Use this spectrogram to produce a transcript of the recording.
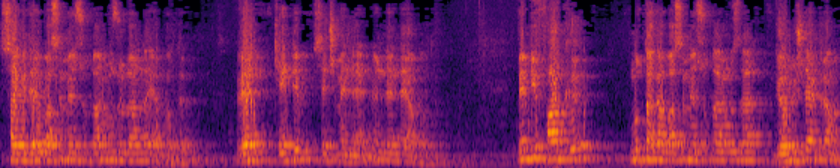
saygıdeğer basın mensuplarının huzurlarında yapıldı ve kendi seçmenlerinin önlerinde yapıldı. Ben bir farkı mutlaka basın mensuplarımız da görmüşlerdir ama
